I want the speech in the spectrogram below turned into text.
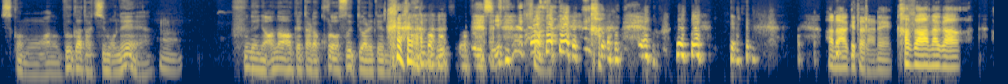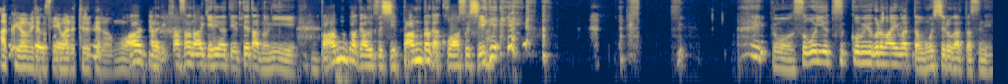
しかも、あの部下たちもね、うん。船に穴開けたら殺すって言われてんの。バンバン撃ちまくるし。穴開けたらね、風穴が開くよみたいなこと言われてるけど、もあんたらに傘の開けるよって言ってたのに、バンバが撃つし、バンバが壊すし。もうそういうツッコミどころも相まって面白かったですね。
